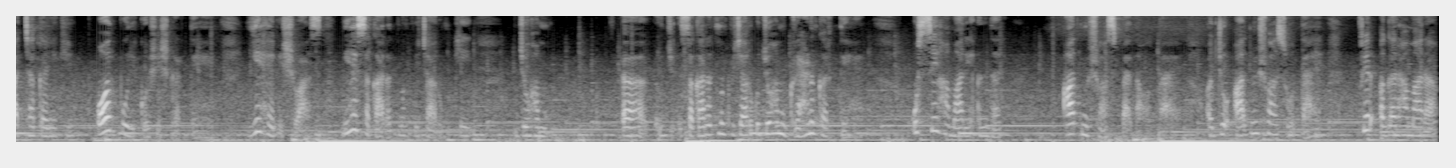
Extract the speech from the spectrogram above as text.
अच्छा करने की और पूरी कोशिश करते हैं। यह है विश्वास, यह सकारात्मक विचारों की जो हम सकारात्मक विचारों को जो हम ग्रहण करते हैं, उससे हमारे अंदर आत्मविश्वास पैदा होता है। और जो आत्मविश्वास होता है, फिर अगर हमारा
